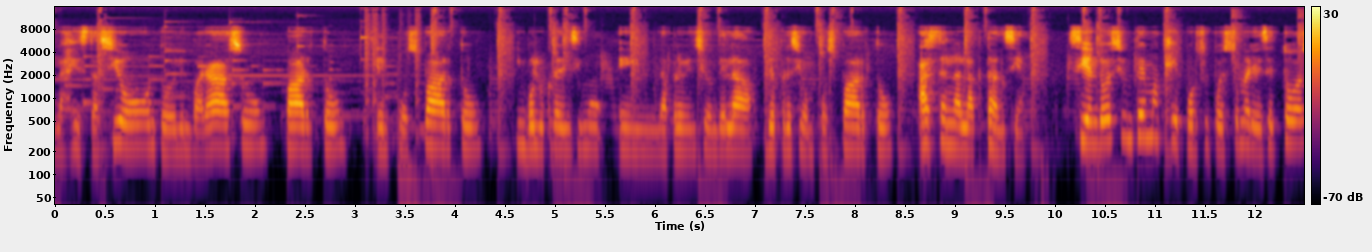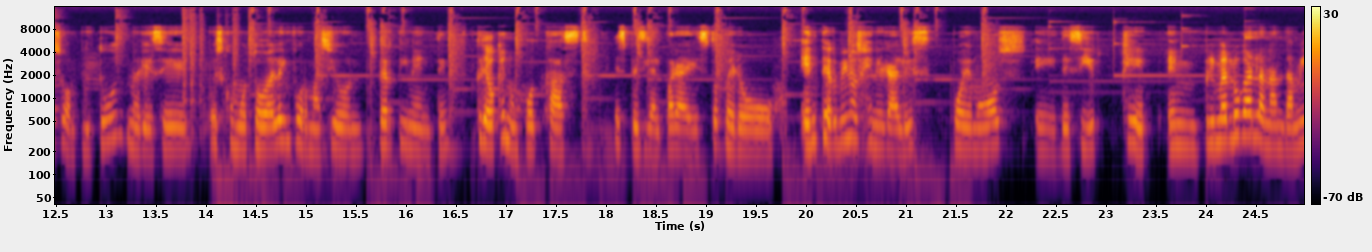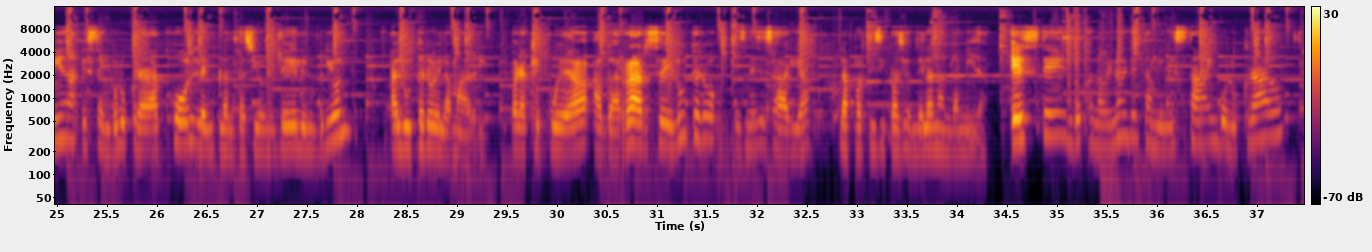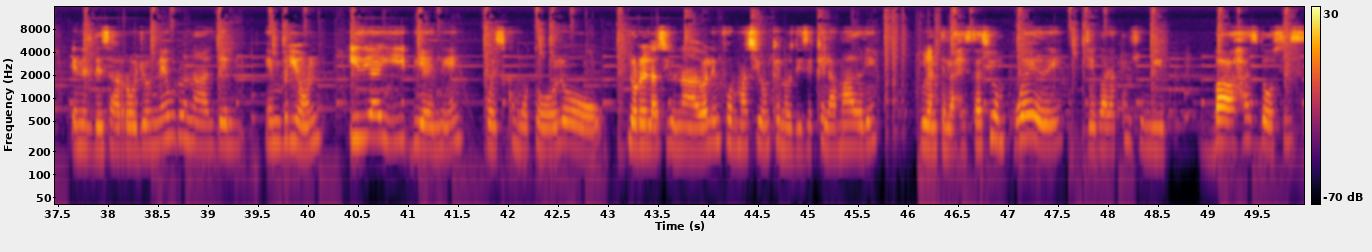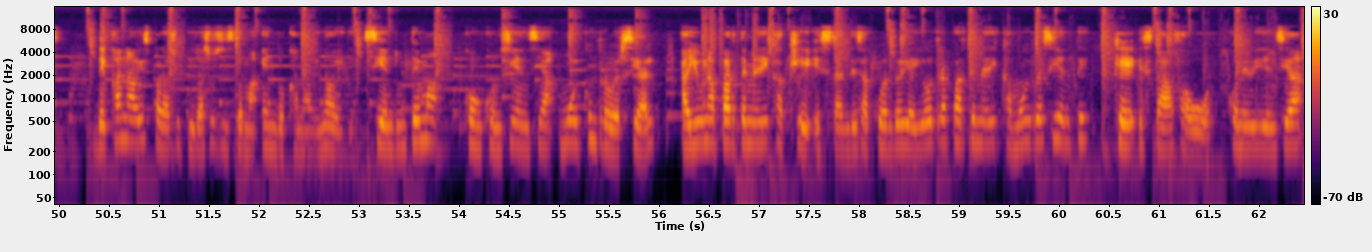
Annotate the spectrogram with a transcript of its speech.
la gestación, todo el embarazo, parto, el posparto, involucradísimo en la prevención de la depresión posparto, hasta en la lactancia siendo ese un tema que por supuesto merece toda su amplitud, merece pues como toda la información pertinente. Creo que en un podcast especial para esto, pero en términos generales podemos eh, decir que en primer lugar la anandamida está involucrada con la implantación del embrión al útero de la madre. Para que pueda agarrarse del útero es necesaria la participación de la anandamida. Este endocannabinoide también está involucrado en el desarrollo neuronal del embrión y de ahí viene pues como todo lo, lo relacionado a la información que nos dice que la madre durante la gestación puede llegar a consumir bajas dosis de cannabis para suplir a su sistema endocannabinoide, siendo un tema con conciencia muy controversial. Hay una parte médica que está en desacuerdo y hay otra parte médica muy reciente que está a favor, con evidencia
